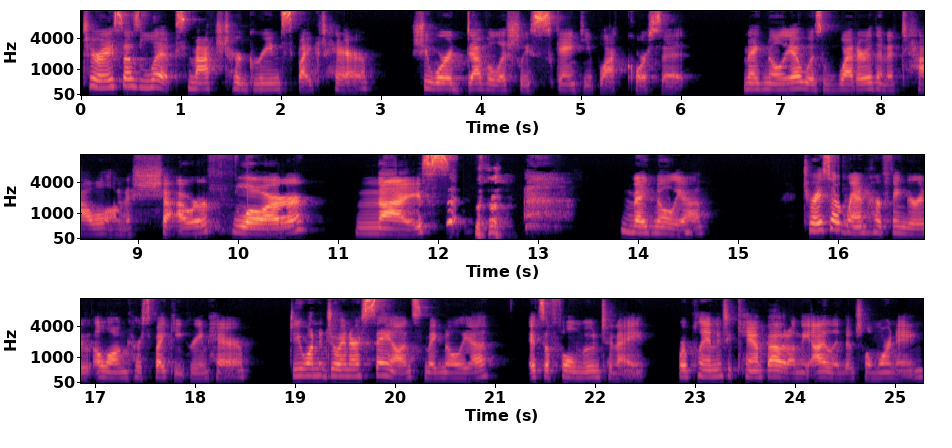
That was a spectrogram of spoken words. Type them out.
Teresa's lips matched her green spiked hair. She wore a devilishly skanky black corset. Magnolia was wetter than a towel on a shower floor. Nice. Magnolia. Teresa ran her fingers along her spiky green hair. Do you want to join our seance, Magnolia? It's a full moon tonight. We're planning to camp out on the island until morning.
